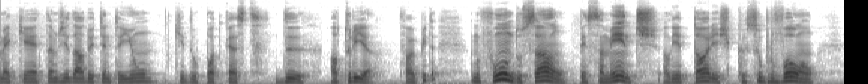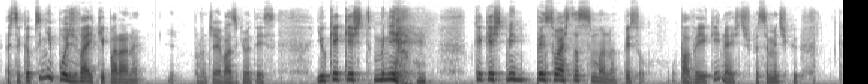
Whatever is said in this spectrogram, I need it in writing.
como é que é? Estamos em dado 81, aqui do podcast de autoria de Fábio Pita, que no fundo são pensamentos aleatórios que sobrevoam esta cabecinha e depois vai aqui parar, né? Pronto, já é basicamente isso. E o que é que este menino, o que é que este menino pensou esta semana? Pensou, pá, veio aqui, né? Estes pensamentos que, que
